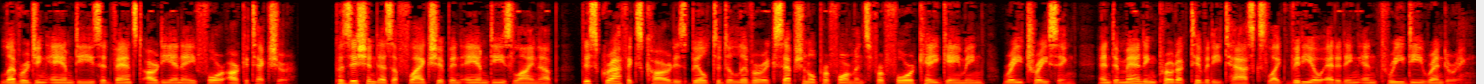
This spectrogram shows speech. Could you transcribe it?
leveraging AMD's advanced RDNA 4 architecture. Positioned as a flagship in AMD's lineup, this graphics card is built to deliver exceptional performance for 4K gaming, ray tracing, and demanding productivity tasks like video editing and 3D rendering.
